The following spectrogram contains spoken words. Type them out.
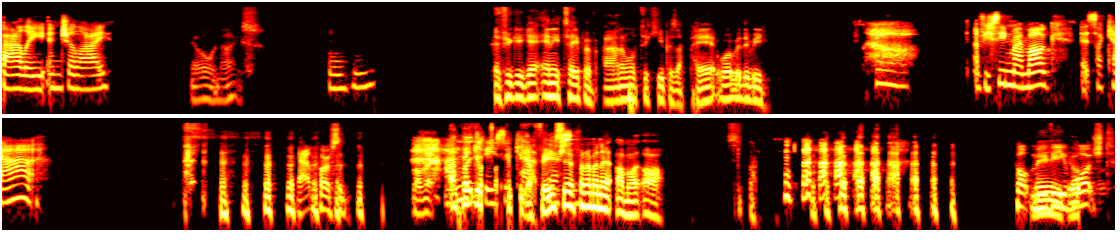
Bali in July. Oh, nice. Mm-hmm. If you could get any type of animal to keep as a pet, what would it be? Have you seen my mug? It's a cat. Cat person. Love it. I'm I thought you were cat face there for a minute. I'm like, oh. Top movie you you've go. watched?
